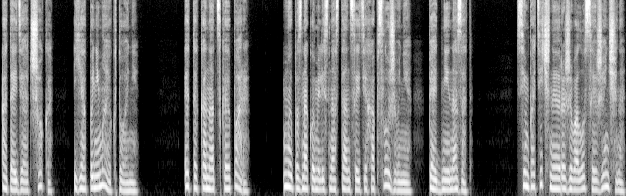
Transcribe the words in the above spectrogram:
Отойдя от шока, я понимаю, кто они. Это канадская пара. Мы познакомились на станции техобслуживания пять дней назад. Симпатичная рыжеволосая женщина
